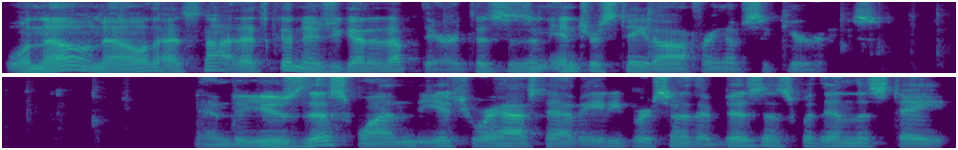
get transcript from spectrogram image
Well, no, no, that's not. That's good news. You got it up there. This is an interstate offering of securities. And to use this one, the issuer has to have eighty percent of their business within the state.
